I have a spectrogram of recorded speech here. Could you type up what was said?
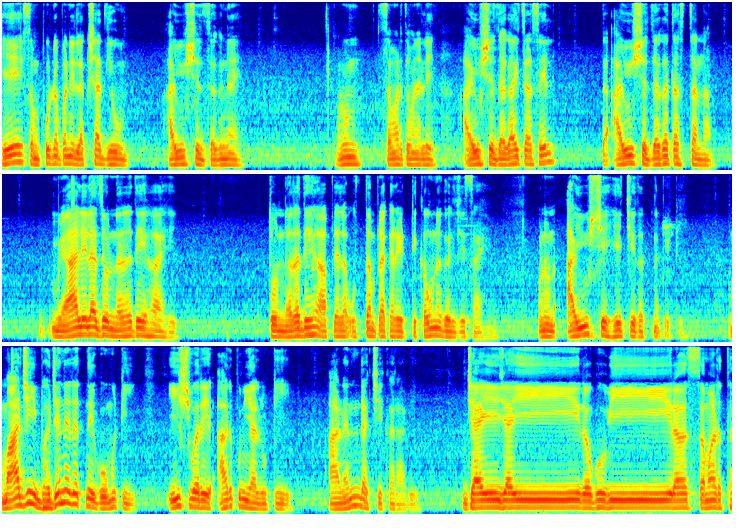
हे संपूर्णपणे लक्षात घेऊन आयुष्य जगणं आहे. म्हणून समर्थ म्हणाले आयुष्य जगायचं असेल तर आयुष्य जगत असताना मिळालेला जो नरदेह आहे तो नरदेह आपल्याला उत्तम प्रकारे टिकवणं गरजेचं आहे. म्हणून आयुष्य हेची रत्नपेटी. माझी भजन रत्ने गोमटी ईश्वरे अर्पुन या लुटी आनंदाची करावी. जय जय रघुवीर समर्थ.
